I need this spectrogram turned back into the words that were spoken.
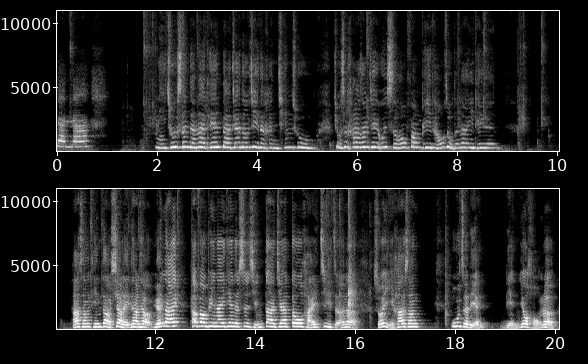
的呢？你出生的那天，大家都记得很清楚，就是哈桑结婚时候放屁逃走的那一天。哈桑听到吓了一大跳，原来他放屁那一天的事情，大家都还记着呢。所以哈桑捂着脸，脸又红了，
